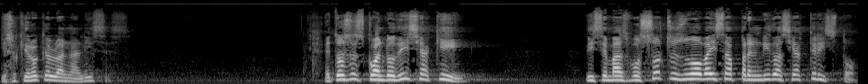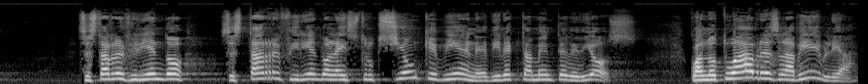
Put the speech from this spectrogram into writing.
Y eso quiero que lo analices. Entonces, cuando dice aquí, Dice, mas vosotros no habéis aprendido hacia Cristo. Se está refiriendo, se está refiriendo a la instrucción que viene directamente de Dios. Cuando tú abres la Biblia,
